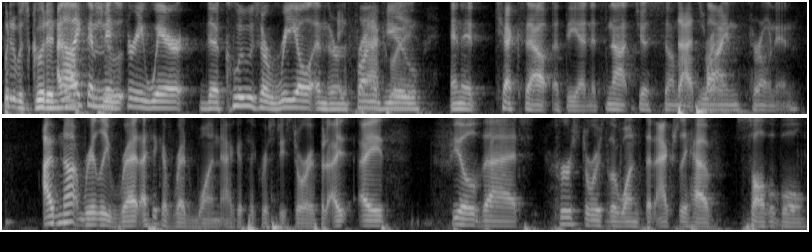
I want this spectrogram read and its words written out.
but it was good enough. I like the to- mystery where the clues are real and they're in front of you and it checks out at the end. It's not just some That's right. line thrown in. I've not really read. I think I've read one Agatha Christie story, but I I feel that her stories are the ones that actually have solvable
